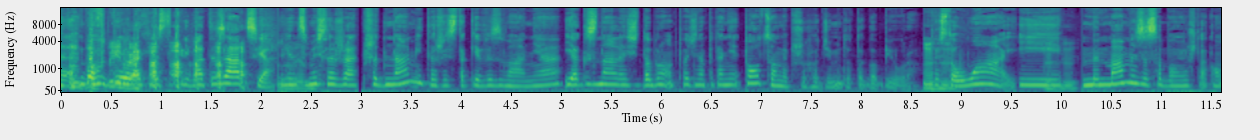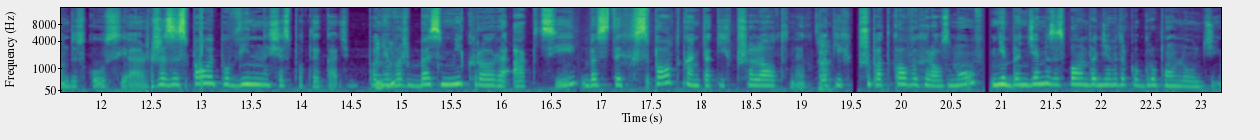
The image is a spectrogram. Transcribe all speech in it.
bo w biurach jest klimatyzacja. Więc myślę, że przed nami też jest takie wyzwanie, jak znaleźć dobrą odpowiedź na pytanie, po co my przychodzimy do tego biura. To jest to why. I my mamy ze sobą już taką dyskusję, że zespoły powinny się spotykać, ponieważ Mhm. bez mikroreakcji, bez tych spotkań takich przelotnych, Tak. takich przypadkowych rozmów, nie będziemy zespołem, będziemy tylko grupą ludzi.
